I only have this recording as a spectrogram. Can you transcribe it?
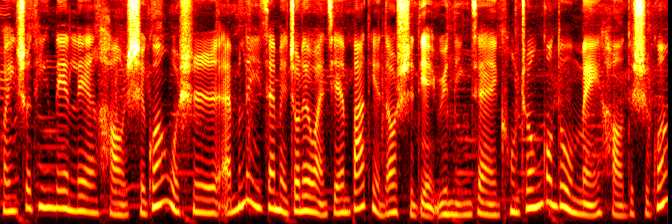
欢迎收听《恋恋好时光》，我是 Emily，在每周六晚间八点到十点，与您在空中共度美好的时光。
